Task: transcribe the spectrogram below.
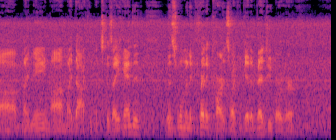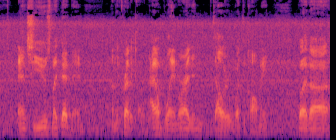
Uh, my name on my documents because I handed this woman a credit card so I could get a veggie burger, and she used my dead name on the credit card. I don't blame her. I didn't tell her what to call me, but uh,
